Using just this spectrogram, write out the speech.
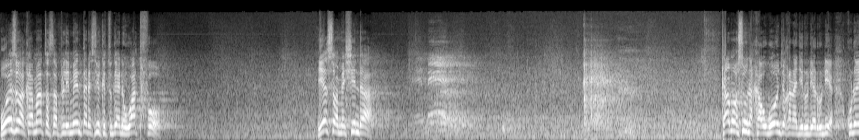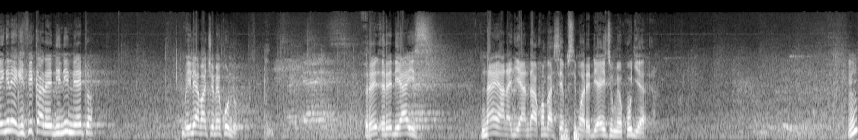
uwezi ukakamata supplementary siu kitu gani what for? Yesu ameshinda kama si una kaugonjwa kanajirudiarudia kuna wengine ikifika redi nini inaitwa? Ile ya macho mekundu. Re- red eyes naye anajiandaa kwamba sie msimu wa red eyes umekuja. Hmm?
